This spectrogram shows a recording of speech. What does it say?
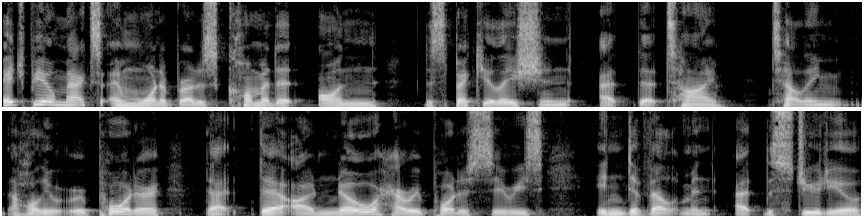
HBO Max and Warner Brothers commented on the speculation at that time, telling the Hollywood Reporter that there are no Harry Potter series in development at the studio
